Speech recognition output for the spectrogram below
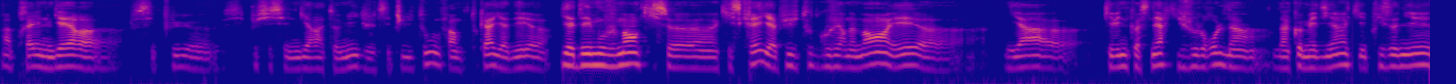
après une guerre, je sais plus, je sais plus si c'est une guerre atomique, je ne sais plus du tout. Enfin, en tout cas, il y a des il y a des mouvements qui se qui se créent. Il y a plus du tout de gouvernement et il y a euh, Kevin Costner qui joue le rôle d'un comédien qui est prisonnier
